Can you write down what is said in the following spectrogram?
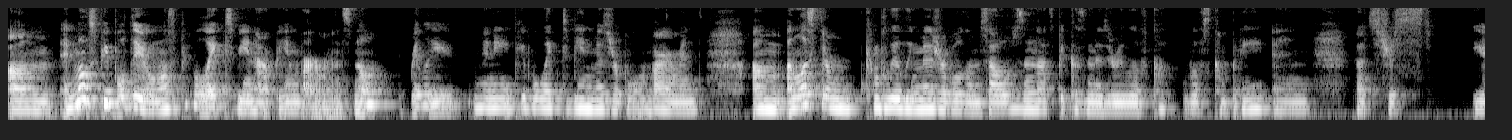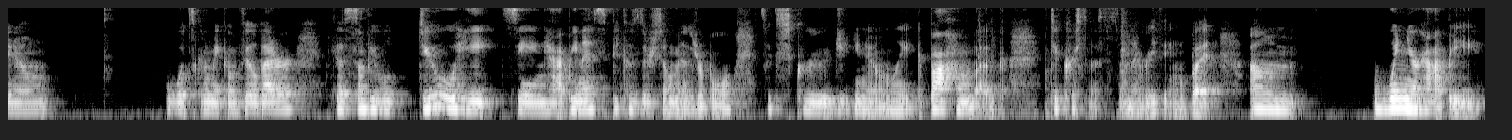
Um, and most people do. Most people like to be in happy environments. No really many people like to be in miserable environments um, unless they're completely miserable themselves and that's because misery love, loves company and that's just you know what's going to make them feel better. Because some people do hate seeing happiness because they're so miserable. It's like scrooge you know like bah humbug to christmas and everything. But um when you're happy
